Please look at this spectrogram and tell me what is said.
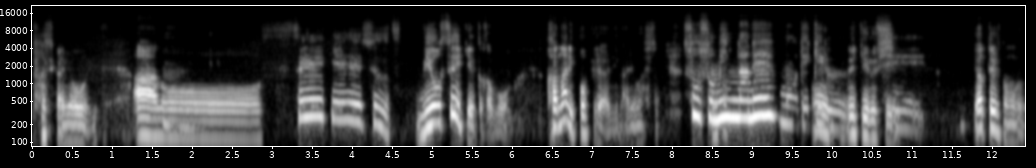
確かに多い。あのー整形手術、美容整形とかもかなりポピュラーになりました。そうそうみんなねもうできるうんできるし、し。やってる人も、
